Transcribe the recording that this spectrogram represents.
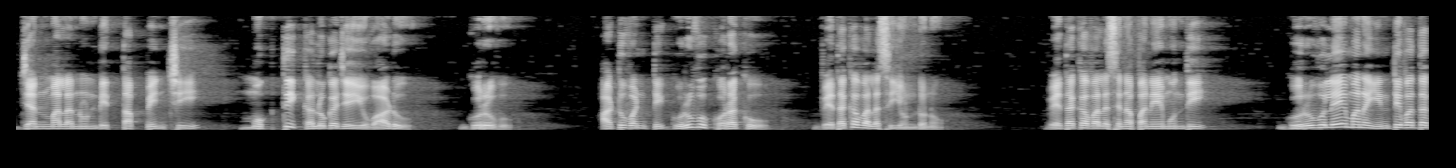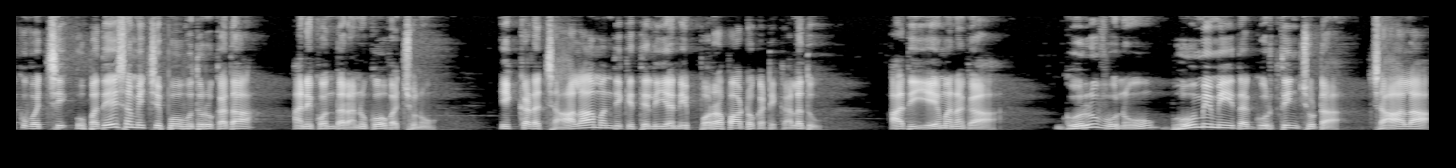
జన్మల నుండి తప్పించి ముక్తి కలుగజేయువాడు గురువు. అటువంటి గురువు కొరకు వెదకవలసియుండును. వెదకవలసిన పనేముంది? గురువులే మన ఇంటి వద్దకు వచ్చి ఉపదేశమిచ్చిపోవుదురు కదా అని కొందరనుకోవచ్చును. ఇక్కడ చాలామందికి తెలియని పొరపాటొకటి కలదు. అది ఏమనగా గురువును భూమి మీద గుర్తించుట చాలా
